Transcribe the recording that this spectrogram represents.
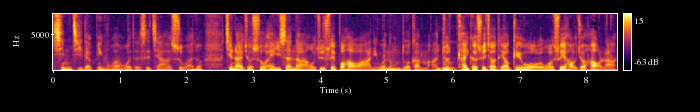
心急的病患或者是家属，他说进来就说：“哎，医生啊，我就睡不好啊，你问那么多干嘛？你就开个睡觉的药给我，我睡好就好啦。”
